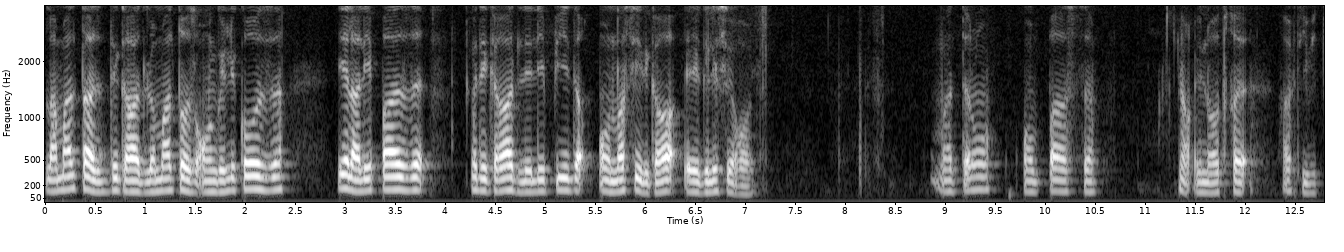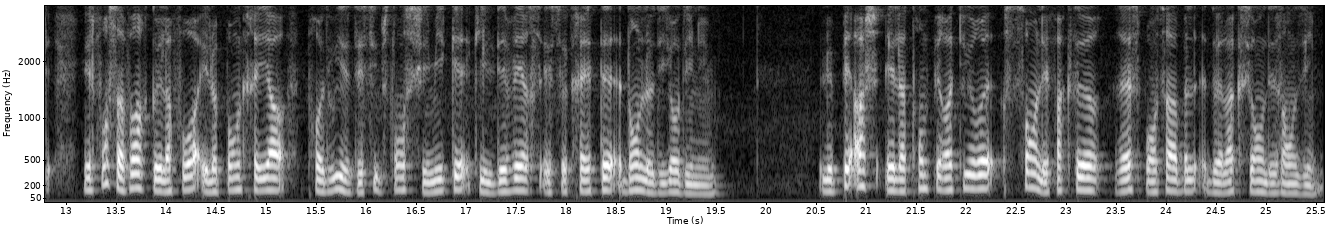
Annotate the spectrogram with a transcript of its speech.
La maltase dégrade le maltose en glucose. Et la lipase dégrade les lipides en acides gras et glycérol. Maintenant, on passe à une autre Il faut savoir que la foie et le pancréas produisent des substances chimiques qu'ils déversent et secrètent dans le duodénum. Le pH et la température sont les facteurs responsables de l'action des enzymes.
